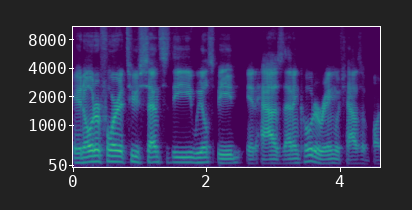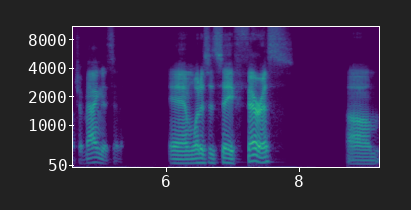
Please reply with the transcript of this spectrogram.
in order for it to sense the wheel speed, it has that encoder ring, which has a bunch of magnets in it. And what does it say? Ferrous, um,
